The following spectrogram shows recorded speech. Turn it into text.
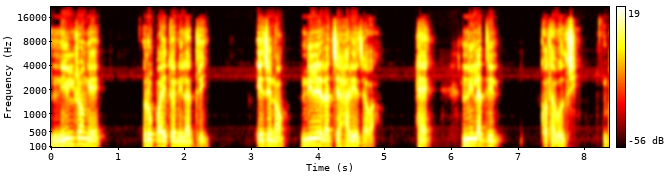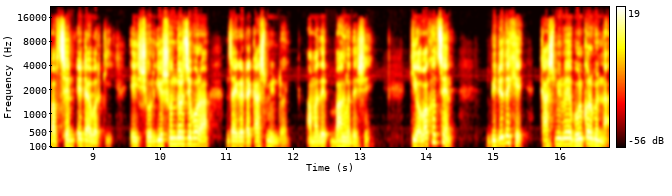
নীল রঙে রূপায়িত নীলাদ্রি, এ যেন নীলের রাজ্যে হারিয়ে যাওয়া। হ্যাঁ নীলাদ্রির কথা বলছি। ভাবছেন এটা আবার কি? এই স্বর্গীয় সৌন্দর্যে ভরা জায়গাটা কাশ্মীর নয়, আমাদের বাংলাদেশে। কি অবাক হচ্ছেন? ভিডিও দেখে কাশ্মীর ভেবে ভুল করবেন না,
